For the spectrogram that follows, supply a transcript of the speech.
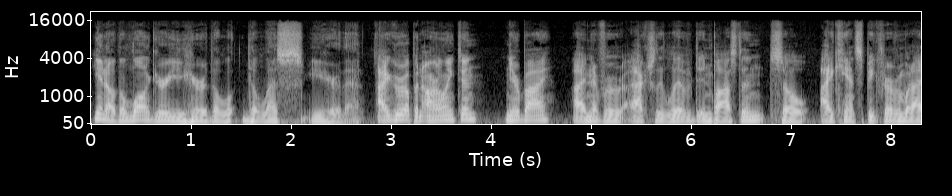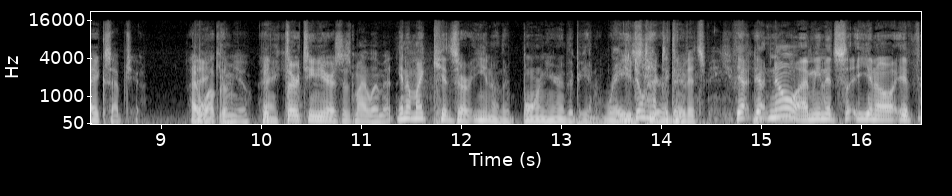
you know the longer you hear the the less you hear that. I grew up in Arlington, nearby. I never actually lived in Boston, so I can't speak for everyone, but I accept you. I Thank welcome you. you. Thank you. 13 years is my limit. You know, my kids are, you know, they're born here, they're being raised You don't have here, to convince me. Yeah, yeah, no, I mean, it's, you know, if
